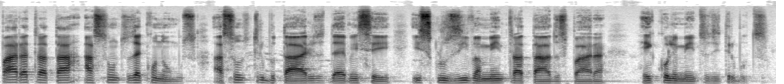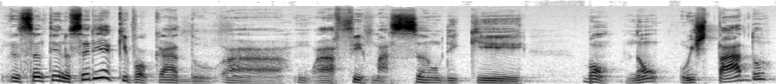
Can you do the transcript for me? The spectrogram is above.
para tratar assuntos econômicos, assuntos tributários devem ser exclusivamente tratados para recolhimentos de tributos. Santino, seria equivocado a, a afirmação de que, bom, não o Estado,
